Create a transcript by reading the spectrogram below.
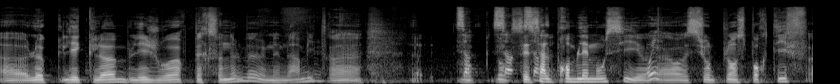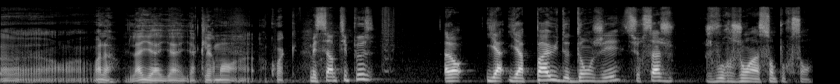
euh, le- les clubs, les joueurs, personne ne le veut, même l'arbitre. euh, Ça- donc c'est ça- le problème aussi Oui. euh, sur le plan sportif. euh, voilà, là il y a, y y clairement un, un couac. Mais c'est un petit peu. Alors, il n'y a pas eu de danger. Sur ça, je, je vous rejoins à 100%.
